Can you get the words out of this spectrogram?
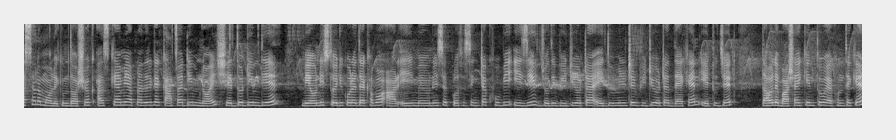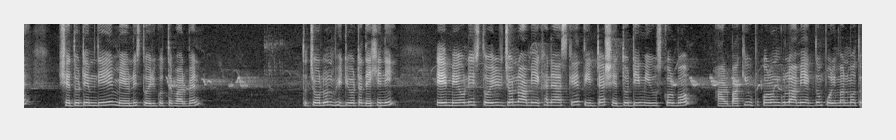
আসসালামু আলাইকুম দর্শক, আজকে আমি আপনাদেরকে কাঁচা ডিম নয়, সেদ্ধ ডিম দিয়ে মেয়নিস তৈরি করে দেখাবো। আর এই মেয়নিসের প্রসেসিংটা খুবই ইজি যদি ভিডিওটা, এই দু মিনিটের ভিডিওটা দেখেন এ টু জেড তাহলে বাসায় কিন্তু এখন থেকে সেদ্ধ ডিম দিয়ে মেয়নিস তৈরি করতে পারবেন। তো চলুন ভিডিওটা দেখে নিই। এই মেয়নিস তৈরির জন্য আমি এখানে আজকে তিনটা সেদ্ধ ডিম ইউজ করব। আর বাকি উপকরণগুলো আমি একদম পরিমাণ মতো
